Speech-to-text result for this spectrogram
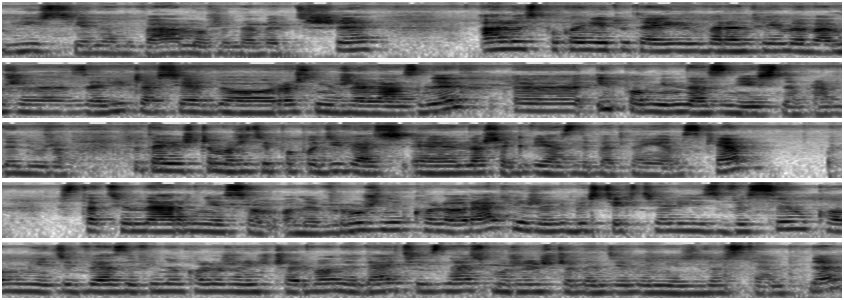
liść, jeden, dwa, może nawet trzy. Ale spokojnie tutaj gwarantujemy Wam, że zalicza się do roślin żelaznych e, i powinna znieść naprawdę dużo. Tutaj jeszcze możecie popodziwiać e, nasze gwiazdy betlejemskie. Stacjonarnie są one w różnych kolorach. Jeżeli byście chcieli z wysyłką mieć gwiazdy w innym kolorze niż czerwony, dajcie znać, może jeszcze będziemy mieć dostępne.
